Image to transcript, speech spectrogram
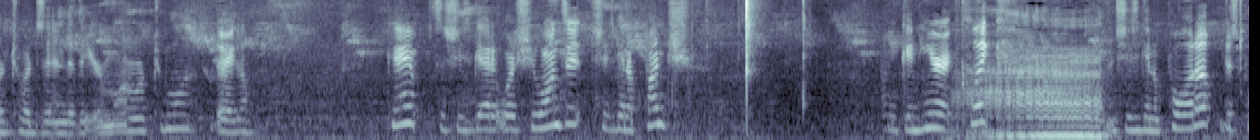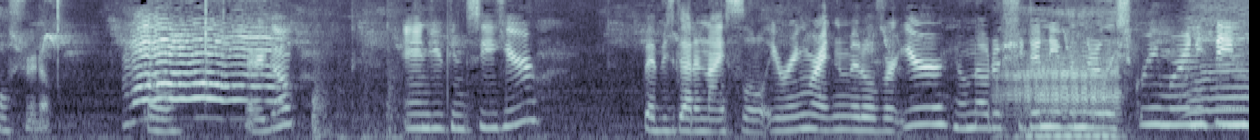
Over towards the end of the ear more or two more. There you go. Okay, so she's got it where she wants it. She's gonna punch. You can hear it click. And she's gonna pull it up, just pull straight up. So, there you go. And you can see here, baby's got a nice little earring right in the middle of her ear. You'll notice she didn't even really scream or anything.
